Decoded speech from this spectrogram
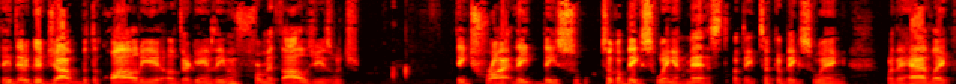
they did a good job with the quality of their games, even for mythologies, which they try they they took a big swing and missed, but they took a big swing where they had like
